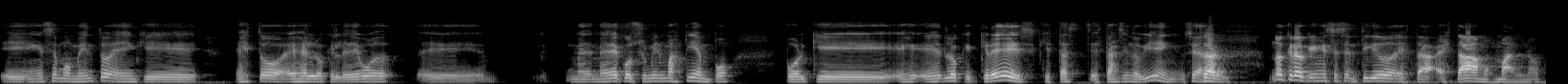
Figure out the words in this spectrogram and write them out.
eh, en ese momento en que esto es lo que le debo, eh, me, me, debe consumir más tiempo porque es, lo que crees que estás, estás haciendo bien. O sea, no creo que en ese sentido está, estábamos mal, ¿no?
